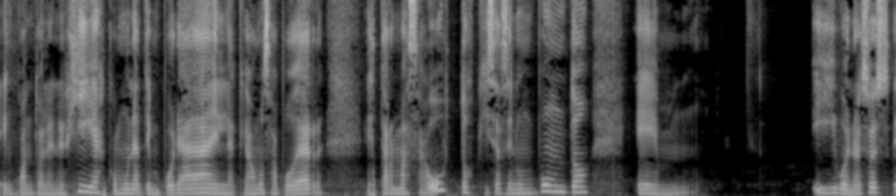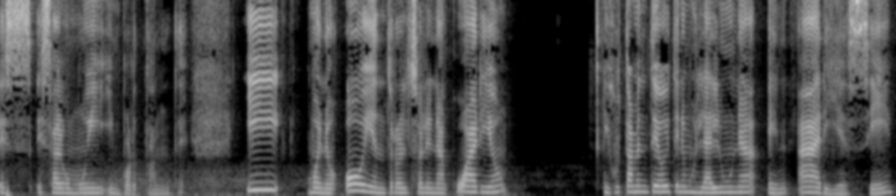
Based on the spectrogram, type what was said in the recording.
en cuanto a la energía, es como una temporada en la que vamos a poder estar más a gustos, quizás en un punto. Em, y bueno, eso es, es, algo muy importante. Y bueno, hoy entró el sol en Acuario y justamente hoy tenemos la luna en Aries, ¿sí?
